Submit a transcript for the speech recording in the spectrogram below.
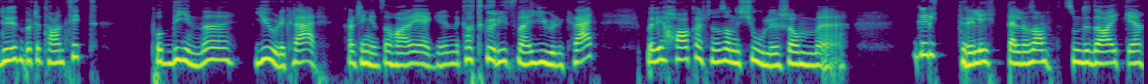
du burde ta en titt på dine juleklær. Kanskje ingen som har egen kategori som er juleklær, men vi har kanskje noen sånne kjoler som eh, glitrer litt, eller noe sånt, som du da ikke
